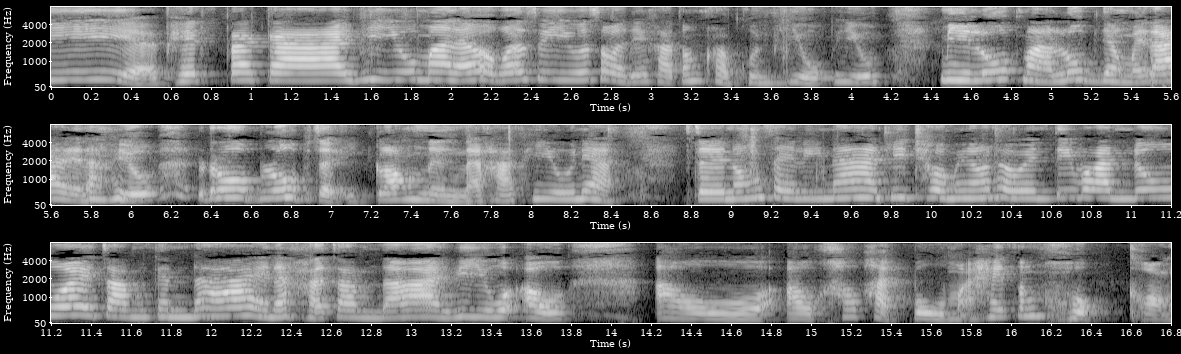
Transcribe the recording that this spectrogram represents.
ี่เพชรประกายพี่ยุมาแล้วบอกว่าซียุสวัสดีค่ะ ต้องขอบคุณพี่ยุพี่ยุมีรูปมารูปยังไม่ได้เลยนะพี่ยุรูปรูปจากอีกกล้องหนึ่งนะคะพี่ยุเนี่ยเจอน้องเซรีน่าที่ Terminal 21ด้วยจำกันได้นะคะจำได้พี่ยุเอาเอาเอาข้าวผัดปูมาให้ตั้งหกกล่อง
